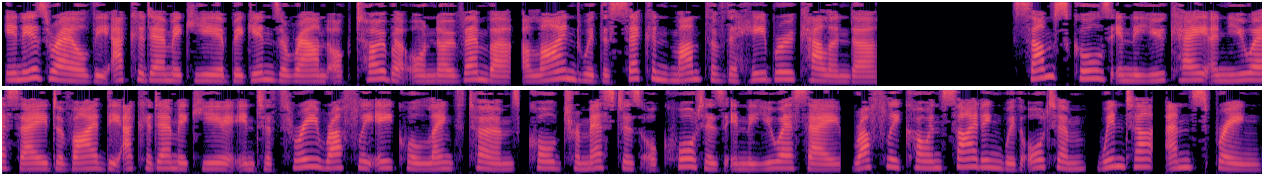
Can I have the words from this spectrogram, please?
In Israel the academic year begins around October or November, aligned with the second month of the Hebrew calendar. Some schools in the UK and USA divide the academic year into three roughly equal-length terms called trimesters or quarters in the USA, roughly coinciding with autumn, winter, and spring.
